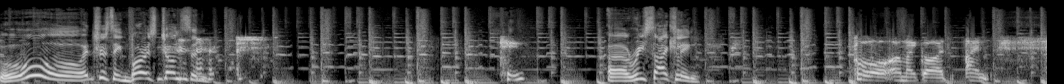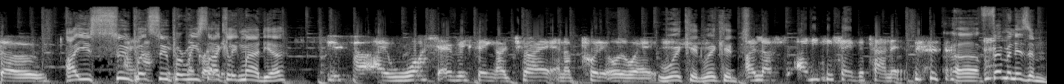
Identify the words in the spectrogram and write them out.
Ooh, interesting. Boris Johnson. two, uh, recycling. four. Oh my god, I'm so Are you super, super recycling mad, yeah? Super. I wash everything. I dry it and I put it all away. Wicked, wicked. I love. I need to save the planet. Uh, feminism.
